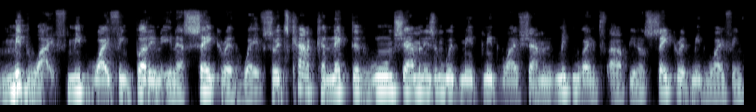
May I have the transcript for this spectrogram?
midwife, midwifing, but in, in a sacred way. So it's kind of connected womb shamanism with mid, midwife shaman, midwife, uh, you know, sacred midwifing.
